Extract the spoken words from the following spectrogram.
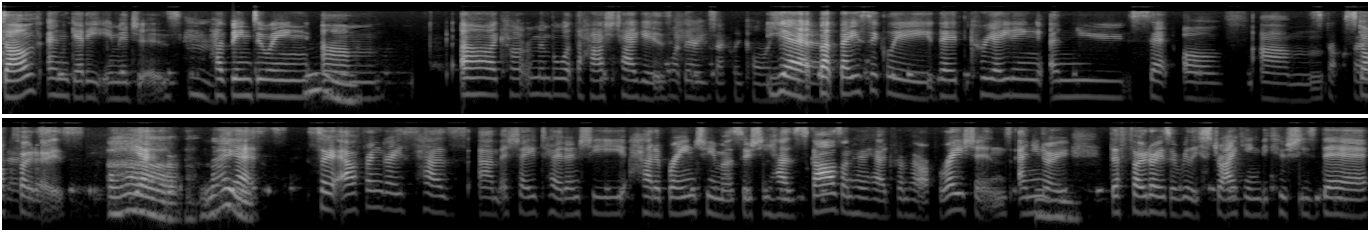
Dove and Getty Images mm. have been doing. Mm. Um, uh, I can't remember what the hashtag is. What they're exactly calling yeah, it. Yeah, but basically they're creating a new set of um, stock, stock photos. photos. Ah, yeah. nice. Yes so our friend Grace has um, a shaved head and she had a brain tumor, so she has scars on her head from her operations. And you know, mm. the photos are really striking because she's there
